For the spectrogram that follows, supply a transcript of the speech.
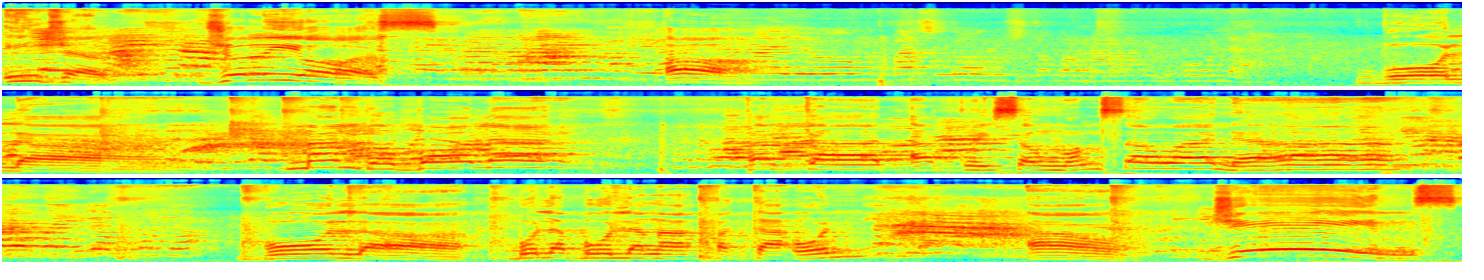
Angel? Julius. Ah. Bola. Mambo bola. Pagkat ako'y sawang-sawa na. Bola. Bola-bola nga pagkaon. Aw. James.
